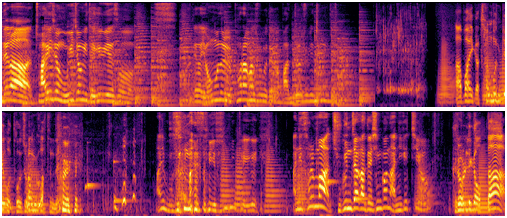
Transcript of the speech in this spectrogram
내가 좌의정 우의정이 되기 위해서 내가 영혼을 팔아가지고 내가 만들어주긴 했는데. 아바이가 창문 깨고 도주한 것 같은데? 아니 무슨 말씀이십니까 이거 아니 설마 죽은 자가 되신 건 아니겠지요? 그럴 리가 없다.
